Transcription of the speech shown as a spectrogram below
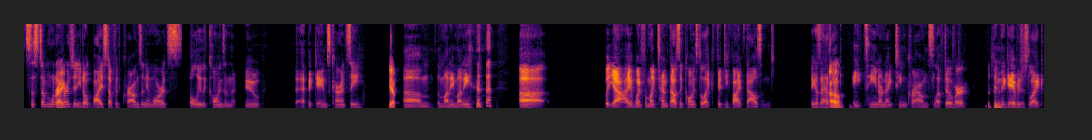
system, whatever. So you don't buy stuff with crowns anymore. It's solely the coins in their new, the Epic Games currency. Yep. Um, the money, money. uh, but yeah, I went from like ten thousand coins to like fifty five thousand because I had like Oh. eighteen or nineteen crowns left over Mhm. and the game was just like,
